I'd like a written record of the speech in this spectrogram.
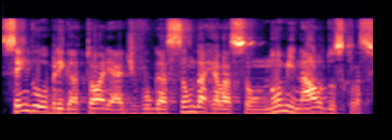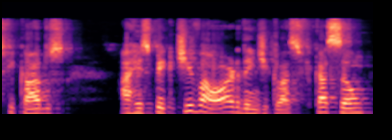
sendo obrigatória a divulgação da relação nominal dos classificados, a respectiva ordem de classificação,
